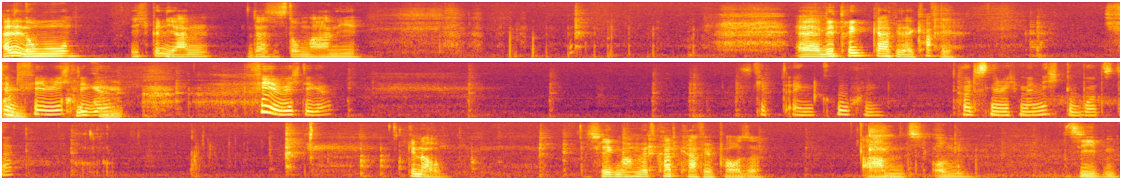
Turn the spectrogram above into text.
Hallo, ich bin Jan, das ist Domani. äh, wir trinken gerade wieder Kaffee. Ich finde viel wichtiger. Kuchen. Viel wichtiger. Es gibt einen Kuchen. Heute ist nämlich mein Nicht-Geburtstag. Genau. Deswegen machen wir jetzt gerade Kaffeepause. Abends um 7.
